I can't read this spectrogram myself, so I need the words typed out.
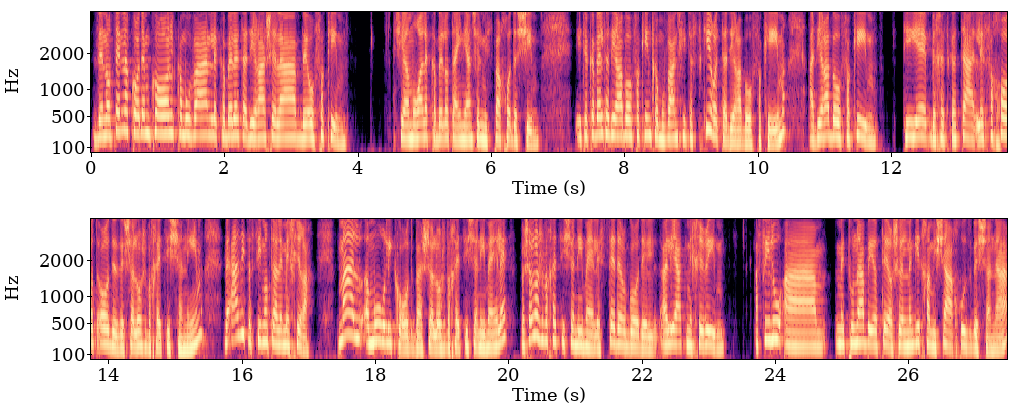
זה נותן לה קודם כל, כמובן, לקבל את הדירה שלה באופקים. שהיא אמורה לקבל אותה עניין של מספר חודשים. היא תקבל את הדירה באופקים, כמובן שהיא תשכיר את הדירה באופקים. הדירה באופקים תהיה בחזקתה לפחות עוד איזה שלוש וחצי שנים, ואז היא תשים אותה למכירה. מה אמור לקרות בשלוש וחצי שנים האלה? בשלוש וחצי שנים האלה סדר גודל, עליית מחירים אפילו המתונה ביותר של נגיד חמישה אחוז בשנה,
